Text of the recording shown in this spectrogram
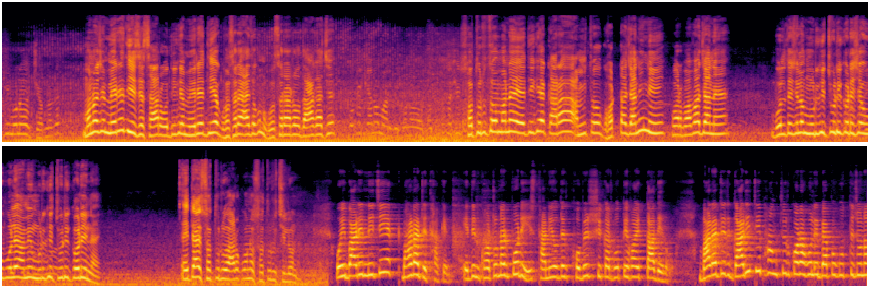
কি মনে হচ্ছে আপনাদের মনে হচ্ছে মেরে দিয়েছে স্যার ওদিকে মেরে দিয়ে ঘোষরায় আয় দেখুন ঘোষরারও দাগ আছে শত্রু তো মানে এদিকে কারা আমি তো ঘরটা জানি নি ওর বাবা জানে। বলতেছিল মুরগি চুরি করেছে ও বলে আমি মুরগি চুরি করি নাই। এটাই শত্রু আর কোনো শত্রু ছিল না। ওই বাড়ির নিচেই এক ভাড়াটে থাকেন। এদিন ঘটনার পরেই স্থানীয়দের ক্ষোভের শিকার হতে হয় তাদেরও। ভাড়াটের গাড়িটি ভাঙচুর করা হলে ব্যাপক উত্তেজনা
